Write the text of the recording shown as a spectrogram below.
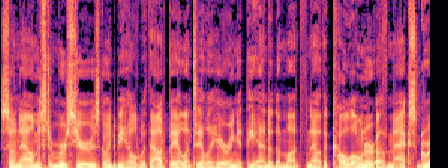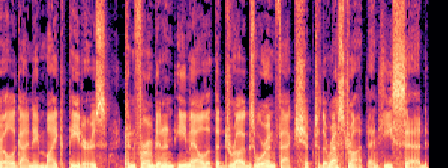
So now Mr. Mercier is going to be held without bail until a hearing at the end of the month. Now, the co owner of Max Grill, a guy named Mike Peters, confirmed in an email that the drugs were in fact shipped to the restaurant. And he said,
